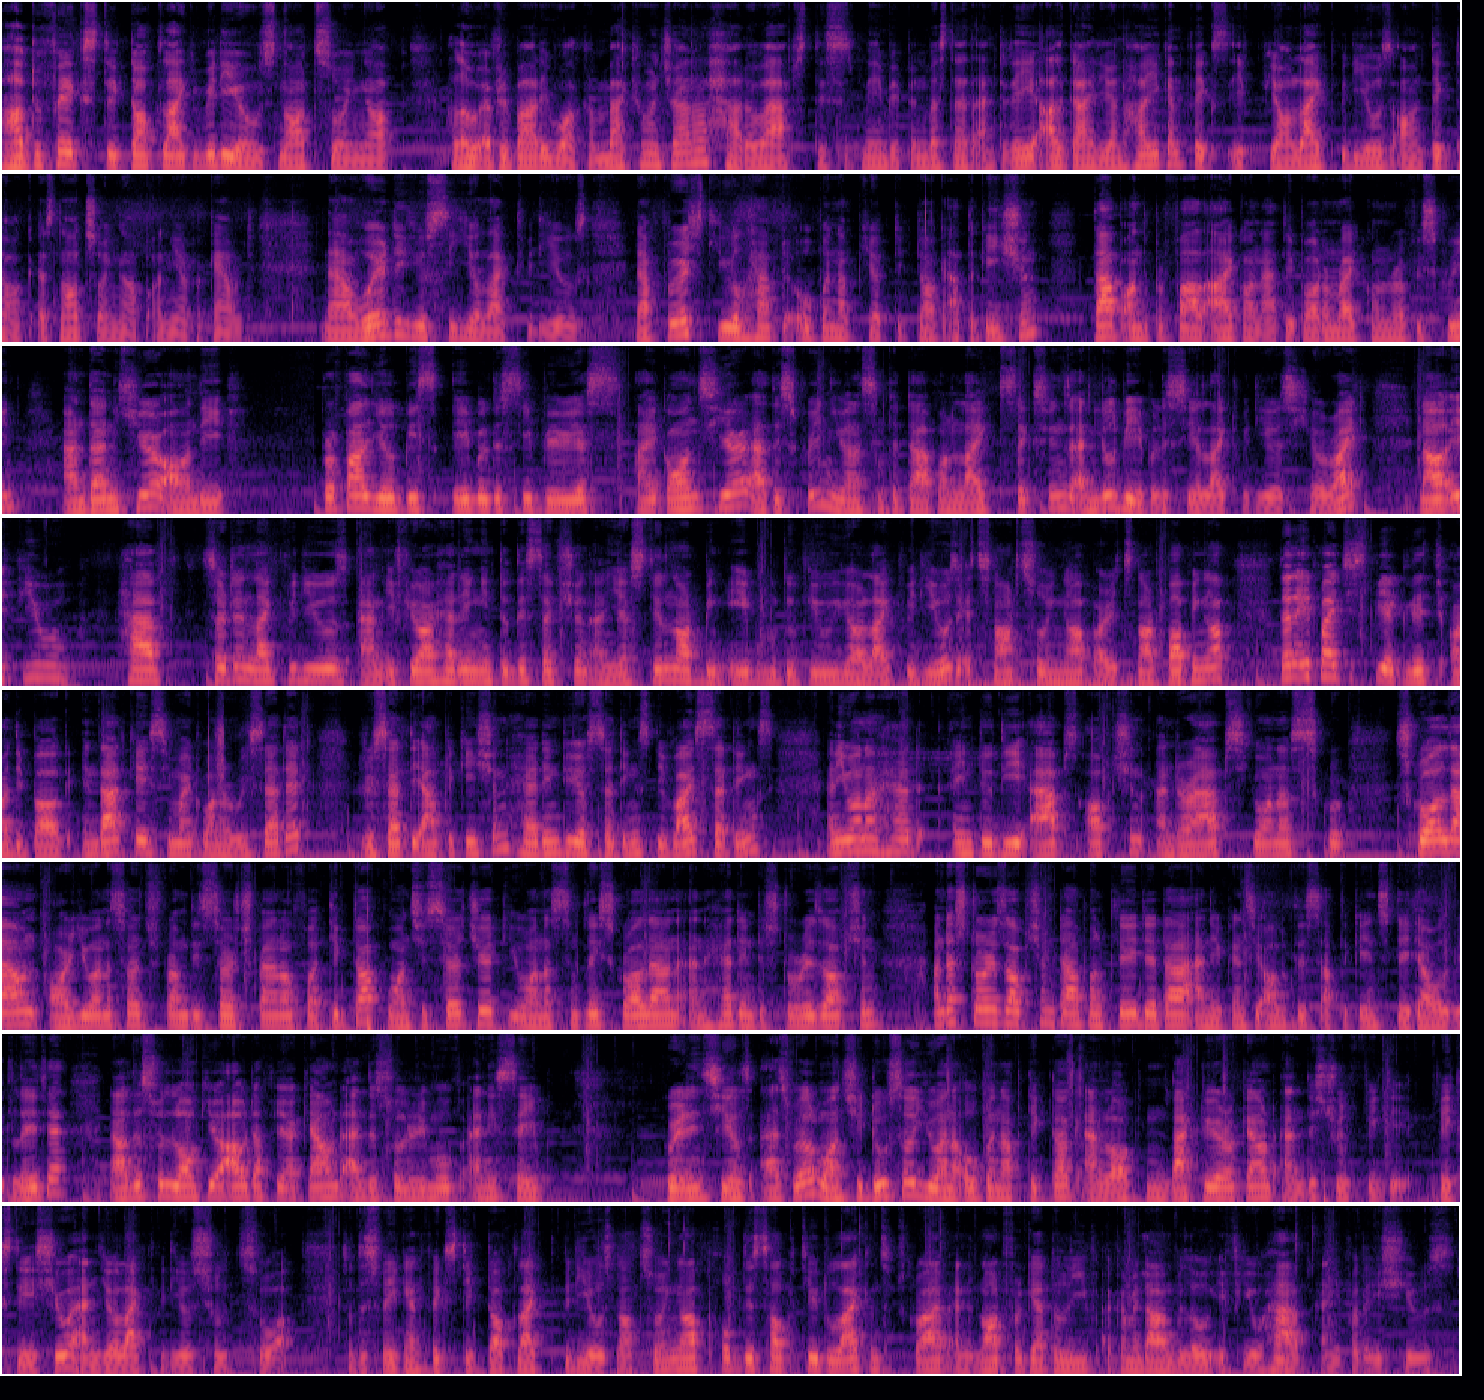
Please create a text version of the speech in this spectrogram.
How to fix TikTok like videos not showing up. Hello everybody, welcome back to my channel How to Apps. This is me Bipin Basnet and today I'll guide you on how you can fix if your liked videos on TikTok is not showing up on your account. Now where do you see your liked videos? Now first you'll have to open up your TikTok application, tap on the profile icon at the bottom right corner of your screen and then here on the profile you'll be able to see various icons here at the screen you want to simply tap on liked sections and you'll be able to see liked videos here right now if you have certain like videos and if you are heading into this section and you're still not being able to view your like videos it's not showing up or it's not popping up then it might just be a glitch or the bug. In that case you might want to reset it reset the application head into your settings device settings and you want to head into the apps option. Under apps you want to sc scroll down or you want to search from the search panel for tiktok. Once you search it you want to simply scroll down and head into storage option. Under storage option tap on clear data and you can see all of this application's data will be deleted. Now this will log you out of your account account and this will remove any saved credentials as well. Once you do so you want to open up tiktok and log in back to your account and this should fix the issue and your liked videos should show up. So this way you can fix tiktok liked videos not showing up. Hope this helped you. To like and subscribe and do not forget to leave a comment down below if you have any further issues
